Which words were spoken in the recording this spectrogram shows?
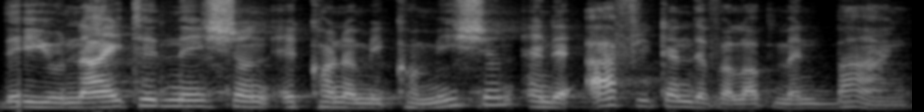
the United Nations Economic Commission, and the African Development Bank.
